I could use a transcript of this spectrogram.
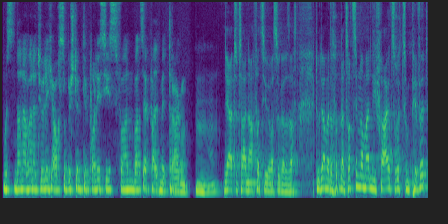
mussten dann aber natürlich auch so bestimmte Policies von WhatsApp halt mittragen. Mhm. Ja, total nachvollziehbar, was du gerade sagst. Du damit dann trotzdem nochmal die Frage zurück zum Pivot.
